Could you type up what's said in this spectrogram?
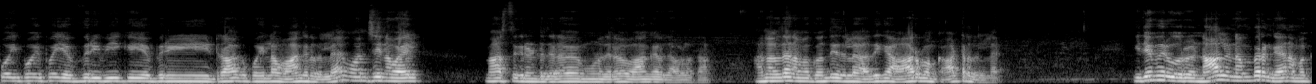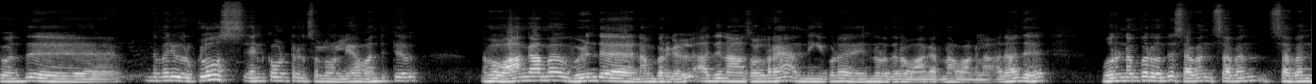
போய் போய் போய் எவ்ரி வீக்கு எவ்ரி ட்ராக்கு போயெல்லாம் வாங்குறதில்ல. ஒன்ஸ் இன் வயல் மாதத்துக்கு ரெண்டு தடவை மூணு தடவை வாங்குறது அவ்வளோதான் அதனால தான் நமக்கு வந்து இதில் அதிக ஆர்வம் காட்டுறதில்ல. இதேமாரி ஒரு நாலு நம்பருங்க நமக்கு வந்து இந்த மாதிரி ஒரு க்ளோஸ் என்கவுண்டர்னு சொல்லுவோம் இல்லையா? வந்துட்டு நம்ம வாங்காமல் விழுந்த நம்பர்கள் அது நான் சொல்கிறேன் அது நீங்கள் கூட இன்னொரு தடவை வாங்குறதுனா வாங்கலாம். அதாவது ஒரு நம்பர் வந்து செவன் செவன் செவன்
